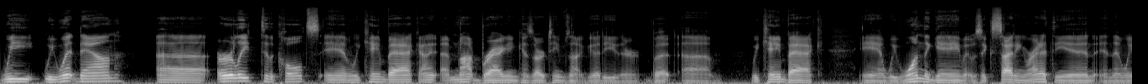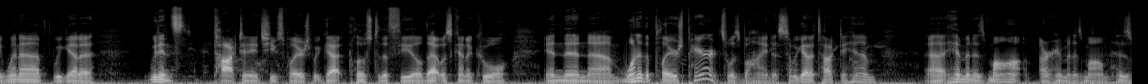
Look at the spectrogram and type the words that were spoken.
We we went down uh, early to the Colts, and we came back. I, am not bragging because our team's not good either, but um, we came back and we won the game. It was exciting right at the end, and then we went up. We got a we didn't talk to any Chiefs players. We got close to the field. That was kind of cool. And then um, one of the players' parents was behind us, so we got to talk to him. Uh, him and his mom, or him and his mom, his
